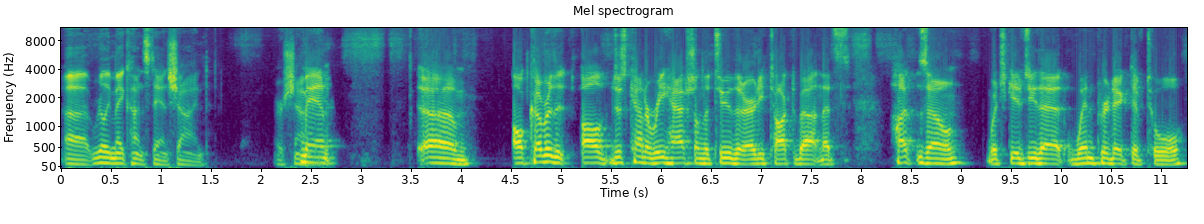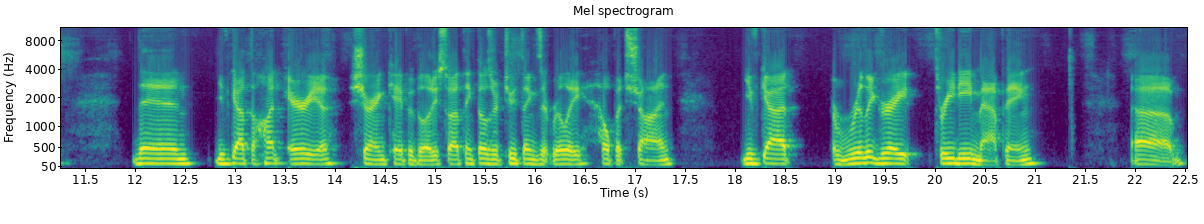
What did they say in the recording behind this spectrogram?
uh, really make Hunt Stand shine or shine? Man, um, I'll cover the. I'll just kind of rehash on the two that I already talked about, and that's Hunt Zone, which gives you that wind predictive tool. Then you've got the hunt area sharing capability. So I think those are two things that really help it shine. You've got really great 3D mapping. Um,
